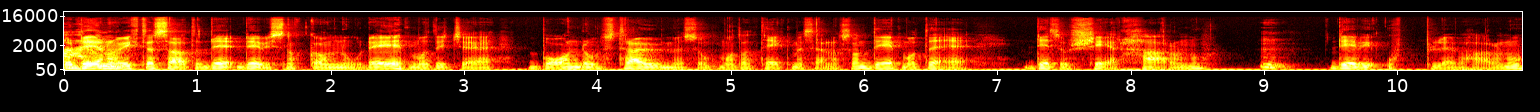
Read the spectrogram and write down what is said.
Og det er noe viktig å si at det, det vi snakker om nå, det er på en måte ikke barndomstraume som på en måte tar med seg. Noe sånt. Det er på en måte eh, det som skjer her og nå. Det vi opplever her og nå.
